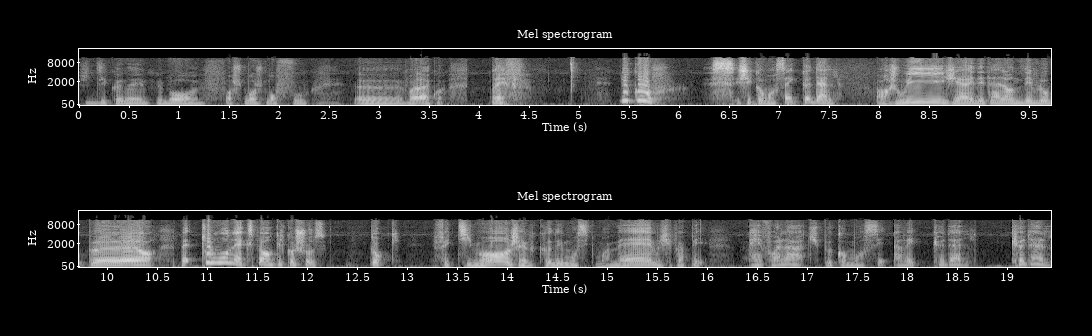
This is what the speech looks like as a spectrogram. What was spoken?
je déconne, mais bon, franchement, je m'en fous. Euh, voilà quoi. Bref. Du coup, j'ai commencé avec que dalle. Alors oui, j'ai des talents de développeur, mais tout le monde est expert en quelque chose. Donc, effectivement, j'ai codé mon site moi-même, j'ai pas payé. Mais voilà, tu peux commencer avec que dalle. Que dalle.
